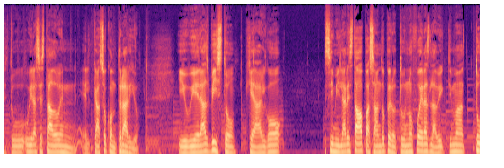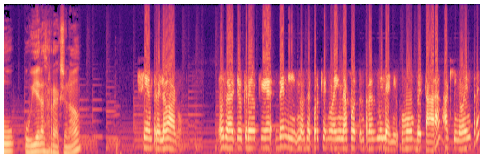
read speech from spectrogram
si tú hubieras estado en el caso contrario y hubieras visto que algo similar estaba pasando, pero tú no fueras la víctima, ¿tú hubieras reaccionado? Siempre lo hago. O sea, yo creo que de mí, no sé por qué no hay una foto en Transmilenio como vetada, aquí no entre,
